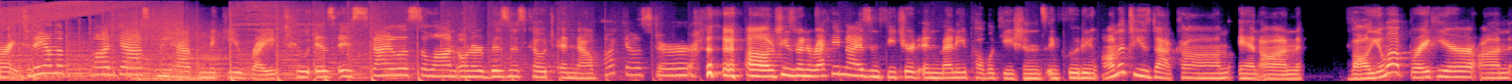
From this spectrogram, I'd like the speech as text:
All right, today on the podcast, we have Mickey Wright, who is a stylist, salon owner, business coach, and now podcaster. um, she's been recognized and featured in many publications, including on thetease.com and on volume up right here on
